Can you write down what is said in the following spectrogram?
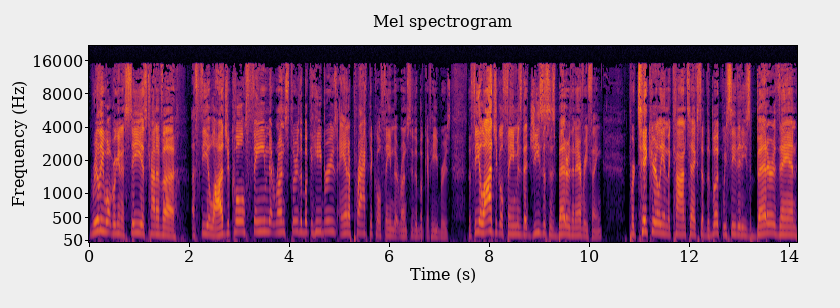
really what we're going to see is kind of a a theological theme that runs through the book of Hebrews and a practical theme that runs through the book of Hebrews. The theological theme is that Jesus is better than everything. Particularly in the context of the book, we see that he's better than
